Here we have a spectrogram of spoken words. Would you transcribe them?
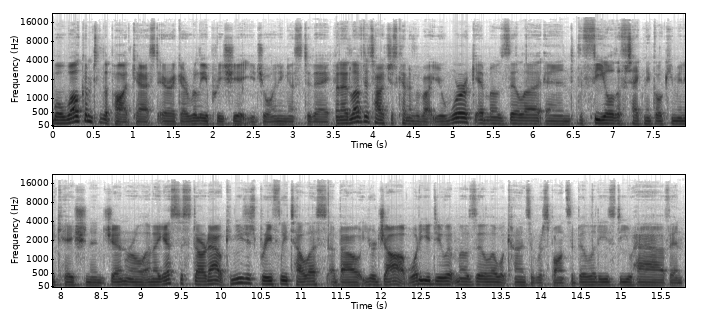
Well, welcome to the podcast, Eric. I really appreciate you joining us today. And I'd love to talk just kind of about your work at Mozilla and the field of technical communication in general. And I guess to start out, can you just briefly tell us about your job? What do you do at Mozilla? What kinds of responsibilities do you have? And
